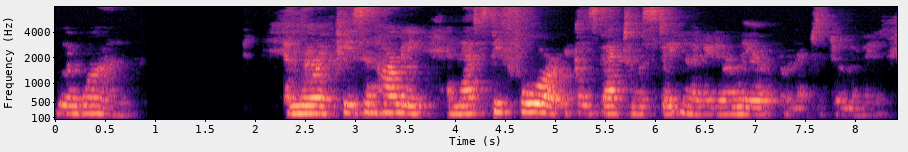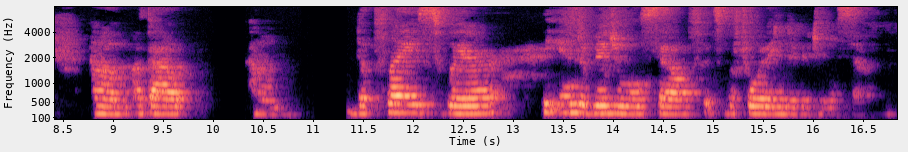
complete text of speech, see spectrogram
we're one. And we're at peace and harmony, and that's before, it goes back to a statement I made earlier, or actually Joe made, um, about, um, the place where the individual self, it's before the individual self.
